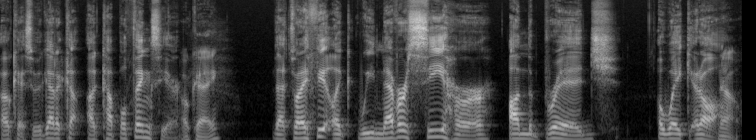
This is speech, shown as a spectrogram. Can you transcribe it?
okay, so we got a, cou- a couple things here. Okay. That's what I feel like. We never see her on the bridge awake at all. No.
